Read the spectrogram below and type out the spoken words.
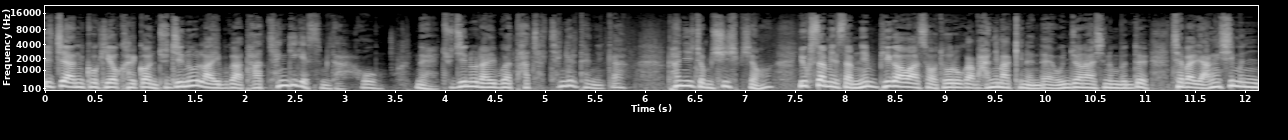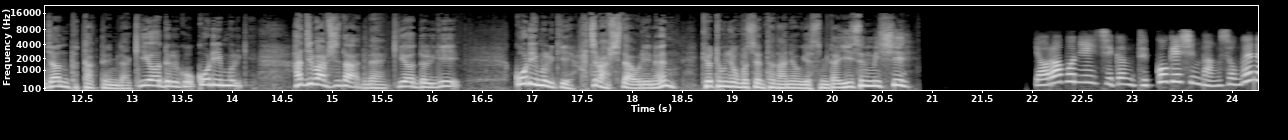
잊지 않고 기억할 건 주진우 라이브가 다 챙기겠습니다. 오. 네. 주진우 라이브가 다 챙길 테니까 편히 좀 쉬십시오. 6313님, 비가 와서 도로가 많이 막히는데 운전하시는 분들 제발 양심 운전 부탁드립니다. 끼어들고 꼬리 물기 하지 맙시다. 네. 끼어들기 꼬리 물기 하지 맙시다. 우리는 교통정보센터 다녀오겠습니다. 이승미 씨. 여러분이 지금 듣고 계신 방송은?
